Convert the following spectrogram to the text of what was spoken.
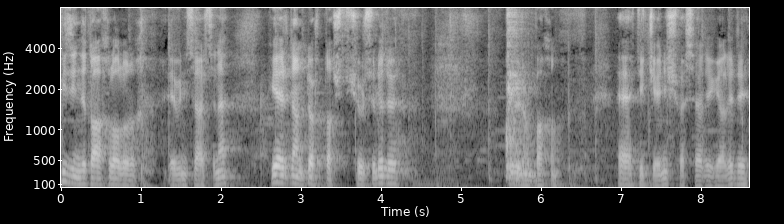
Biz indi daxil oluruq evin içərisinə. Yerdən 4 daş kürsülüdür. Buyurun baxın. Həyəti geniş və səliqəlidir.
